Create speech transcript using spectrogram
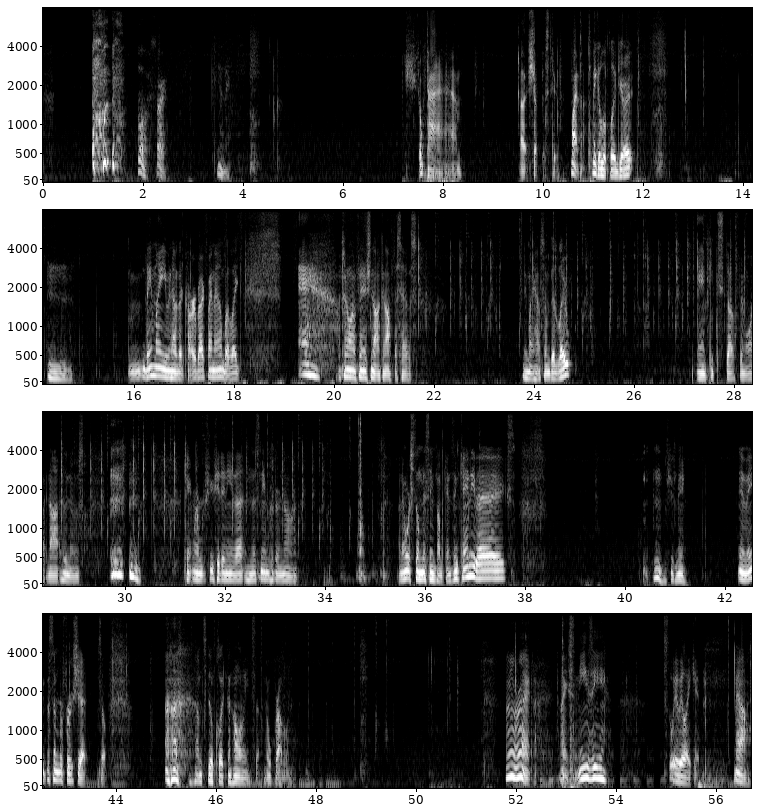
Oh, sorry. Excuse me. Showtime! Uh, shut this too. Why not? Make it look legit. Hmm. They might even have their car back by now, but like... Eh, I kind of want to finish knocking off this house. They might have some good loot. Antique stuff and whatnot, who knows. Can't remember if you hit any of that in this neighborhood or not. I know we're still missing pumpkins and candy bags. Mm, excuse me. And it ain't December 1st yet, so... Uh, I'm still collecting Halloween stuff, no problem. Alright. Nice and easy. It's the way we like it. Now,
